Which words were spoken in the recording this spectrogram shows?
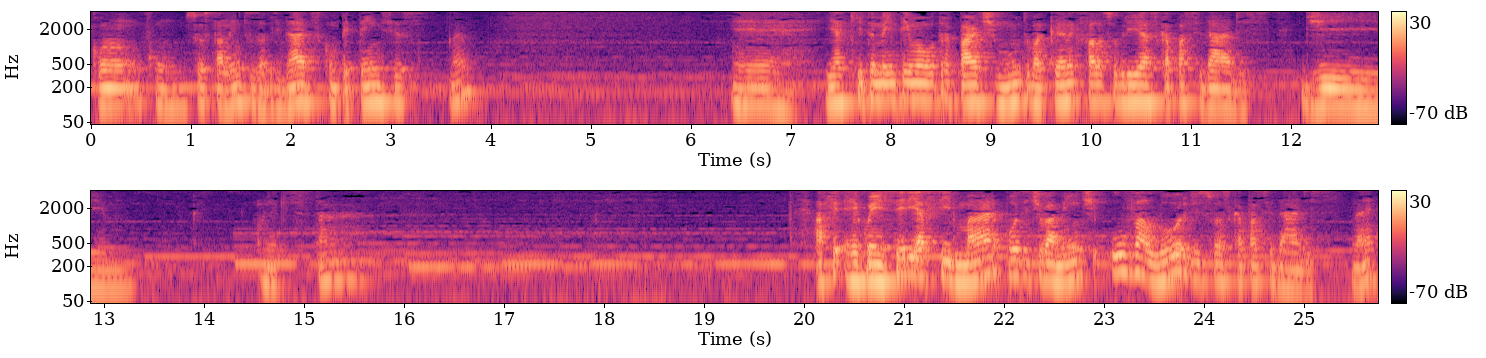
com, com seus talentos, habilidades, competências, né? É, e aqui também tem uma outra parte muito bacana que fala sobre as capacidades de. Onde é que está? reconhecer e afirmar positivamente o valor de suas capacidades, né?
